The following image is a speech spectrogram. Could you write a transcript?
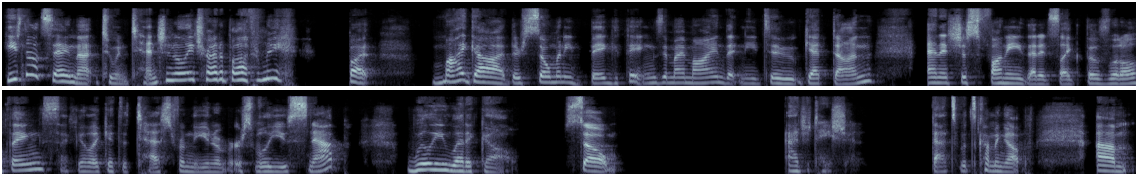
He's not saying that to intentionally try to bother me but my god there's so many big things in my mind that need to get done and it's just funny that it's like those little things. I feel like it's a test from the universe. Will you snap? Will you let it go? So, agitation. That's what's coming up. Um,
